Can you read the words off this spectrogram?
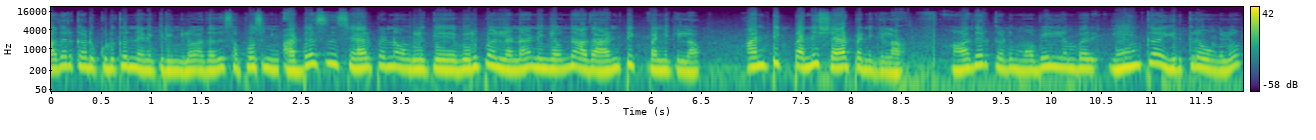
ஆதார் கார்டு கொடுக்குன்னு நினைக்கிறீங்களோ அதாவது சப்போஸ் நீங்கள் அட்ரஸ் ஷேர் பண்ண உங்களுக்கு விருப்பம் இல்லைன்னா நீங்கள் வந்து அதை அன்டிக் பண்ணிக்கலாம். அன்டிக் பண்ணி ஷேர் பண்ணிக்கலாம். ஆதார் கார்டு மொபைல் நம்பர் லிங்காக இருக்கிறவங்களும்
